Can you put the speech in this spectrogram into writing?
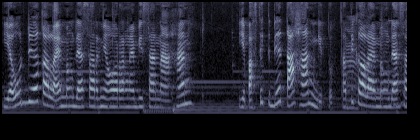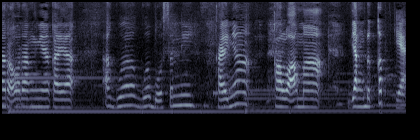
ya udah kalau emang dasarnya orangnya bisa nahan ya pasti dia tahan gitu. Tapi Hmm. kalau emang dasar orangnya kayak ah gue gue bosen nih kayaknya kalau sama yang deket ya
